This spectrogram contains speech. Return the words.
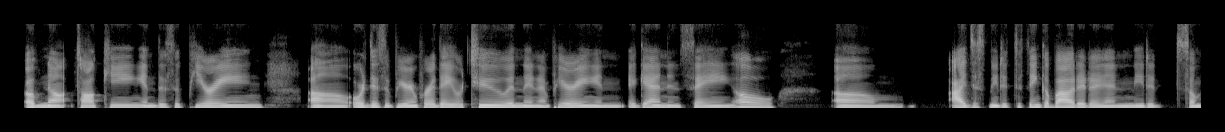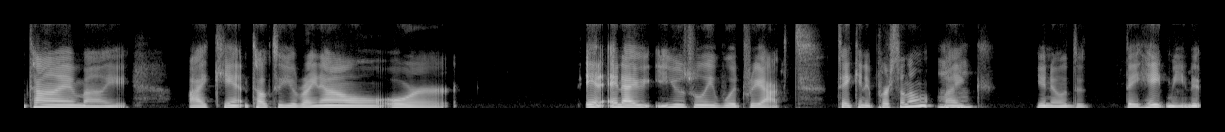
of not talking and disappearing uh, or disappearing for a day or two and then appearing and again and saying, "Oh, um i just needed to think about it and i needed some time i i can't talk to you right now or and, and i usually would react taking it personal like Mhm. you know the, they hate me i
